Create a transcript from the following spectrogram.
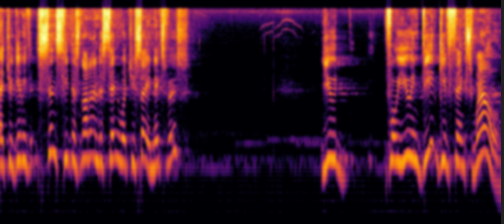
at your giving, since he does not understand what you say, next verse. You, for you indeed give thanks well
